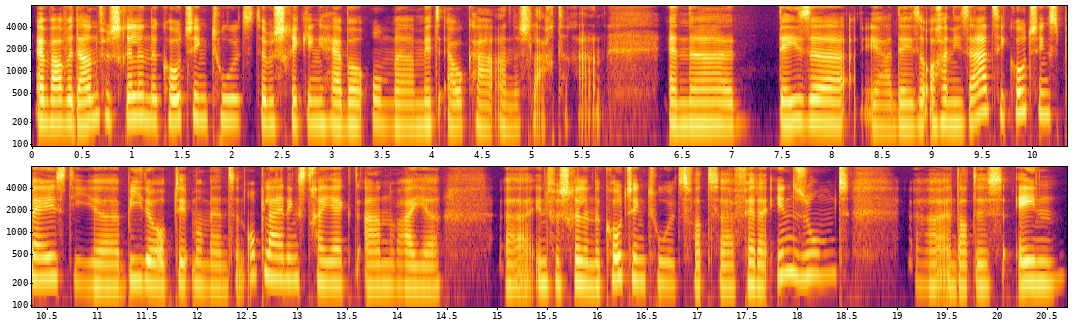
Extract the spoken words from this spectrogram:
En waar we dan verschillende coaching tools ter beschikking hebben om uh, met elkaar aan de slag te gaan. En uh, deze, ja, deze organisatie Coaching Space, die uh, bieden op dit moment een opleidingstraject aan waar je in verschillende coaching tools wat verder inzoomt. Uh, en dat is één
